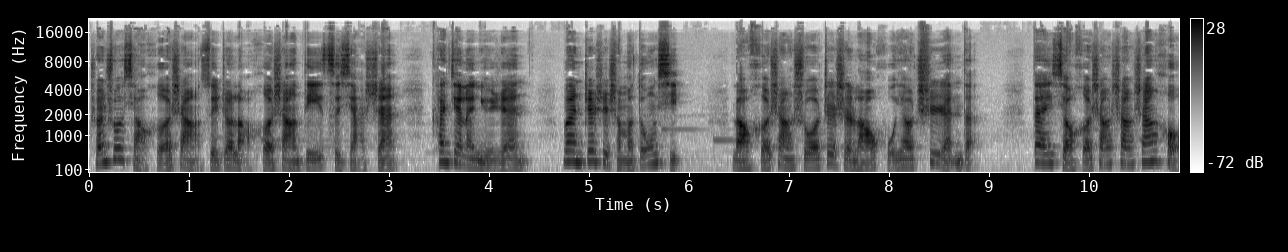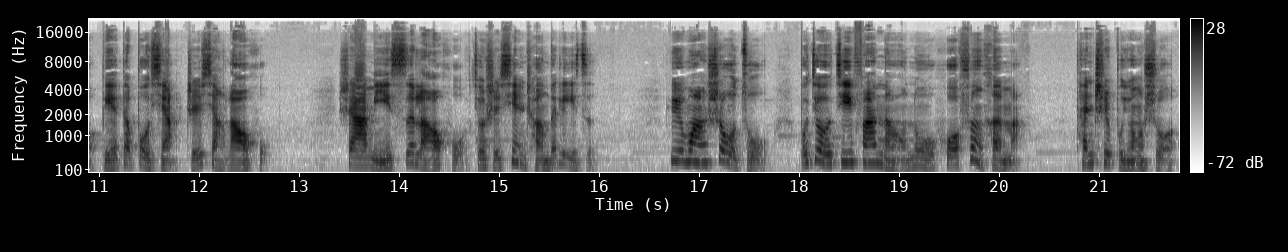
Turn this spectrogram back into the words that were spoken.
传说小和尚随着老和尚第一次下山，看见了女人，问这是什么东西。老和尚说这是老虎，要吃人的。但小和尚上山后，别的不想，只想老虎。沙弥撕老虎就是现成的例子。欲望受阻，不就激发恼怒或愤恨吗？贪吃不用说，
